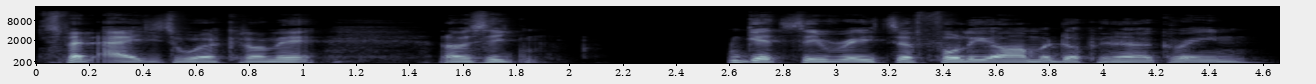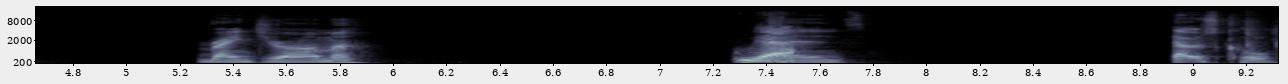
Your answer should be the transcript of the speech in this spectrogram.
spent ages working on it. And obviously, you get to see Rita fully armored up in her green Ranger armor, Yeah. and that was cool.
